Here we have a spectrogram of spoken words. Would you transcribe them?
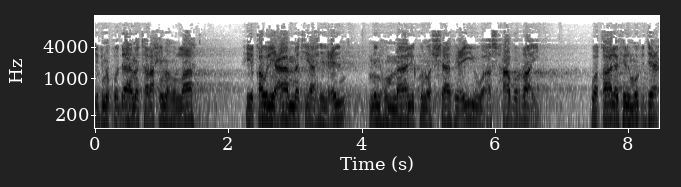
ابن قدامة رحمه الله في قول عامة أهل العلم منهم مالك والشافعي وأصحاب الرأي وقال في المبدع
